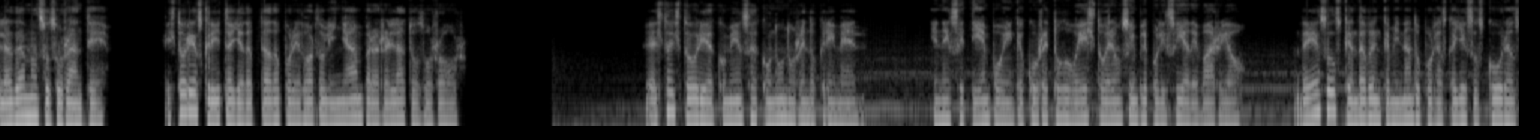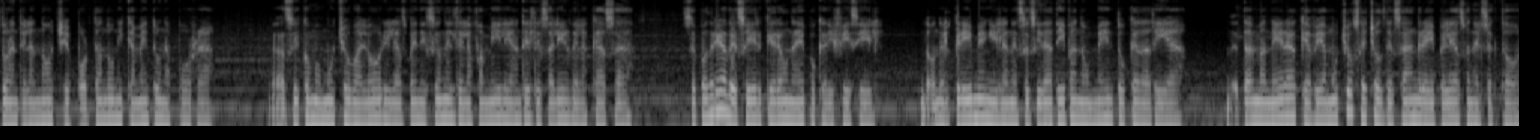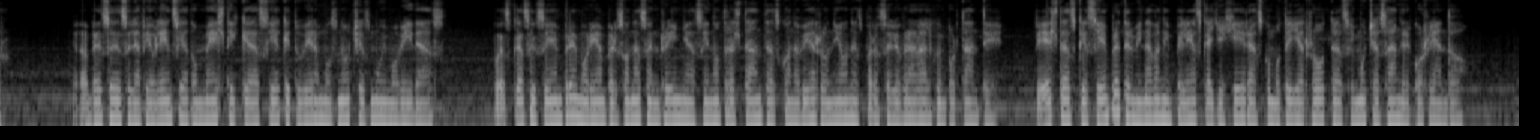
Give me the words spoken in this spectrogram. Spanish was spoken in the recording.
La Dama Susurrante. Historia escrita y adaptada por Eduardo Liñán para relatos de horror. Esta historia comienza con un horrendo crimen. En ese tiempo en que ocurre todo esto era un simple policía de barrio. De esos que andaban caminando por las calles oscuras durante la noche portando únicamente una porra, así como mucho valor y las bendiciones de la familia antes de salir de la casa. Se podría decir que era una época difícil, donde el crimen y la necesidad iban en aumento cada día, de tal manera que había muchos hechos de sangre y peleas en el sector. A veces la violencia doméstica hacía que tuviéramos noches muy movidas, pues casi siempre morían personas en riñas y en otras tantas cuando había reuniones para celebrar algo importante. Fiestas que siempre terminaban en peleas callejeras con botellas rotas y mucha sangre corriendo.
